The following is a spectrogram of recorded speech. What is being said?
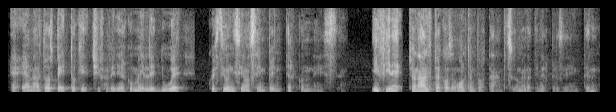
è, è un altro aspetto che ci fa vedere come le due questioni siano sempre interconnesse. Infine c'è un'altra cosa molto importante secondo me da tenere presente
